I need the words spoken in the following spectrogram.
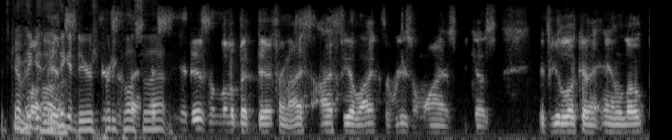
It's gotta You be think, you close. think a deer's pretty close to that? It's- It is a little bit different. I, I feel like the reason why is because if you look at an antelope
